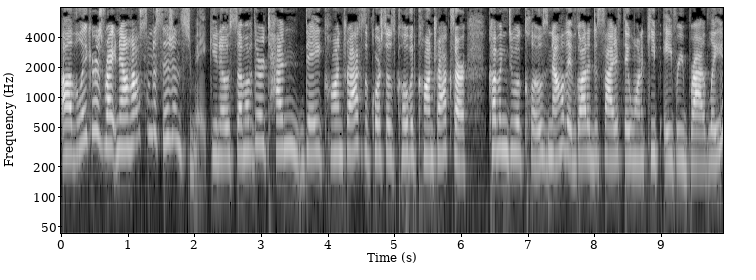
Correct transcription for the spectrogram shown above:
Uh, the Lakers right now have some decisions to make. You know, some of their 10 day contracts, of course, those COVID contracts are coming to a close now. They've got to decide if they want to keep Avery Bradley.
